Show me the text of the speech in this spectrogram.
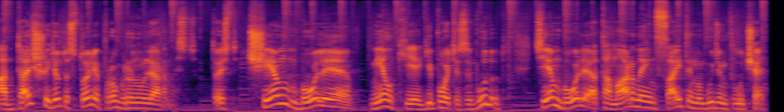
А дальше идет история про гранулярность. То есть чем более мелкие гипотезы будут, тем более атомарные инсайты мы будем получать.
